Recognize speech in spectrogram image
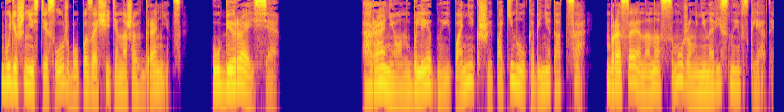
Будешь нести службу по защите наших границ. Убирайся. Аранион, бледный и поникший, покинул кабинет отца — бросая на нас с мужем ненавистные взгляды.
